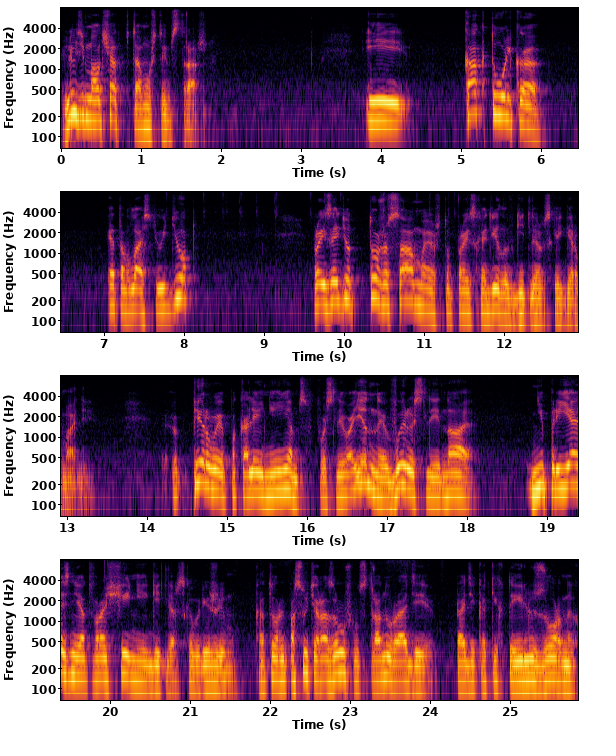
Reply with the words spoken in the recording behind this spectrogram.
Люди молчат, потому что им страшно. И как только эта власть уйдет, произойдет то же самое, что происходило в гитлеровской Германии. Первое поколение немцев послевоенные выросли на неприязни и отвращении гитлерского режима, который, по сути, разрушил страну ради, ради каких-то иллюзорных,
